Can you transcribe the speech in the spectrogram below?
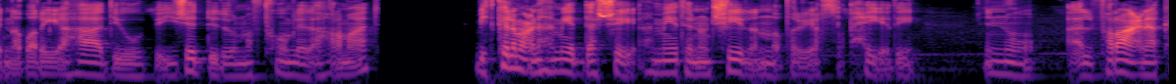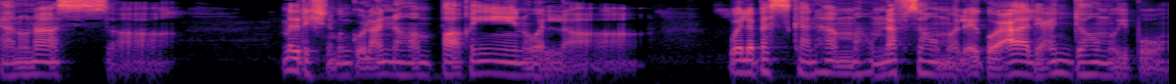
بالنظرية هذه وبيجددوا المفهوم للأهرامات بيتكلموا عن أهمية ده الشيء أهمية أنه نشيل النظرية السطحية دي. أنه الفراعنة كانوا ناس آه ما أدري إيش بنقول عنهم طاغين ولا ولا بس كان همهم نفسهم والإيجو عالي عندهم ويبوا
